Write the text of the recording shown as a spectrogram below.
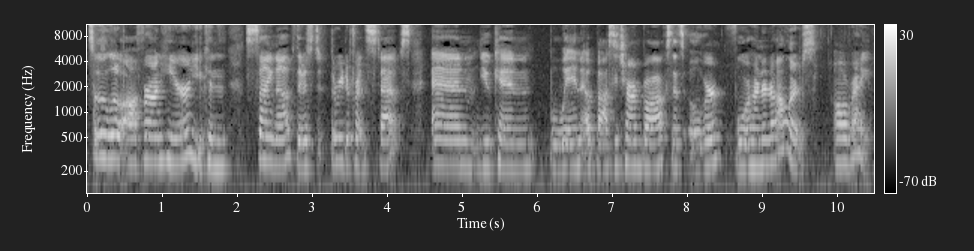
So there's a little offer on here. You can sign up. There's three different steps, and you can win a BoxyCharm box that's over $400. All right.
